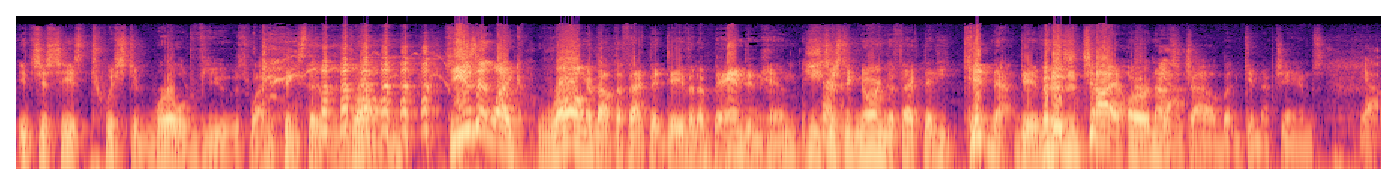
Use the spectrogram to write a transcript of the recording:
It's just his twisted worldview is why he thinks they're wrong. He isn't like wrong about the fact that David abandoned him. He's Sure. just ignoring the fact that he kidnapped David as a child, or not as a child, but kidnapped James. Yeah.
